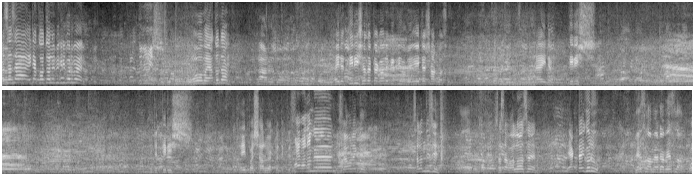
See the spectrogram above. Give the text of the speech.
আচ্ছা আচ্ছা এটা কত হলে বিক্রি করবেন? ও ভাই এত দাম? এইটা তিরিশ হাজার টাকা হলে বিক্রি হবে এইটা সার বছর। হ্যাঁ এইটা তিরিশ। এটা তিরিশ। এই পাশে আরও একটা দেখতেছি। আসসালামু আলাইকুম। সালাম দিছি। চাচা ভালো আছেন? একটাই গরু? বেচলাম এটা বেচলাম। ও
